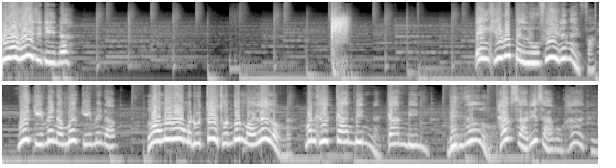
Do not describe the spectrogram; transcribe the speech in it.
ดูให้ดีๆนะ เองคิดว่าเป็นลูฟี่หรือไงฟะ เมื่อกี้ไม่นับเมื่อกี้ไม่นับ เราไม่ว่ามาดูเจ้าชนต้นไม้เล่นหรอกนะ มันคือการบินนะการบิน บินงั้นเหรอทักษะที่สามของข้าคือ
